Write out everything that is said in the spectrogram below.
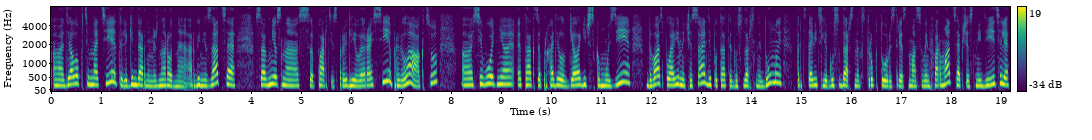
а, «Диалог в темноте» — это легендарная международная организация, совместно с партией «Справедливая Россия» провела акцию. А, сегодня эта акция проходила в Геологическом музее. Два с половиной часа депутаты Государственной Думы, представители государственных структур и средств массовой информации, общественные деятели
